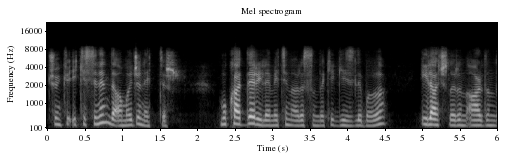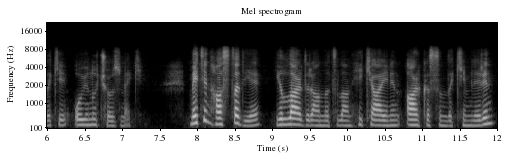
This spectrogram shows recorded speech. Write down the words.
Çünkü ikisinin de amacı nettir. Mukadder ile Metin arasındaki gizli bağı, ilaçların ardındaki oyunu çözmek. Metin hasta diye yıllardır anlatılan hikayenin arkasında kimlerin,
